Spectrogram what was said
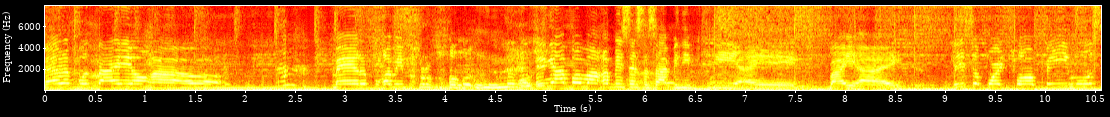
meron po tayong, po kami promote. Yun nga po mga kabisnes, sabi ni, ni ay, Bye ay, please support po Famous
